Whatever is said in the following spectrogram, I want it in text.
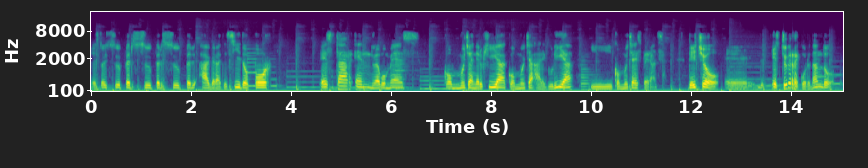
Estoy súper, súper, súper agradecido por estar en nuevo mes con mucha energía, con mucha alegría y con mucha esperanza. De hecho, eh, estuve recordando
